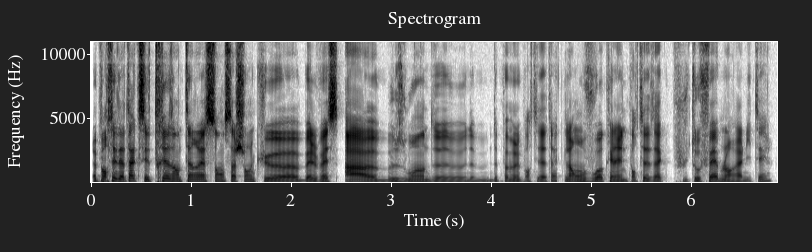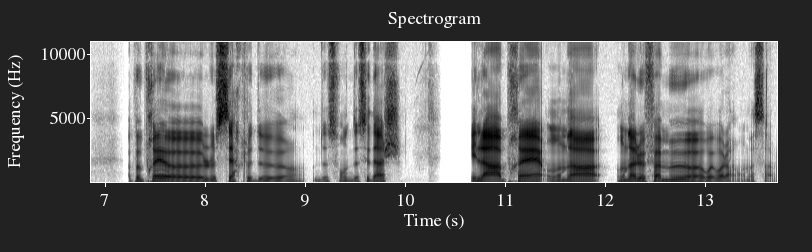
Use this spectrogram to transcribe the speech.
La portée d'attaque c'est très intéressant sachant que Belves a besoin de, de pas mal de portée d'attaque. Là on voit qu'elle a une portée d'attaque plutôt faible en réalité à peu près le cercle de, de, son, de ses dashs. Et là, après, on a, on a le fameux... Euh, ouais, voilà, on a ça là.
